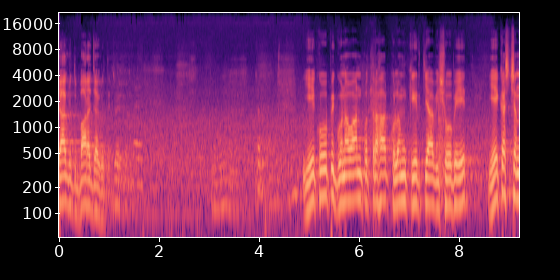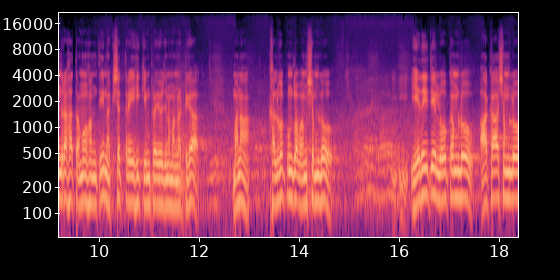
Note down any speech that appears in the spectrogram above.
జాగృతి భారత్ జాగృతి. ఏకోపి గుణవాన్ పుత్ర కులం కీర్త్యా విశోభేత్ ఏకశ్చంద్ర తమోహంతి నక్షత్రై కిం ప్రయోజనం అన్నట్టుగా మన కల్వకుంట్ల వంశంలో ఏదైతే లోకంలో ఆకాశంలో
